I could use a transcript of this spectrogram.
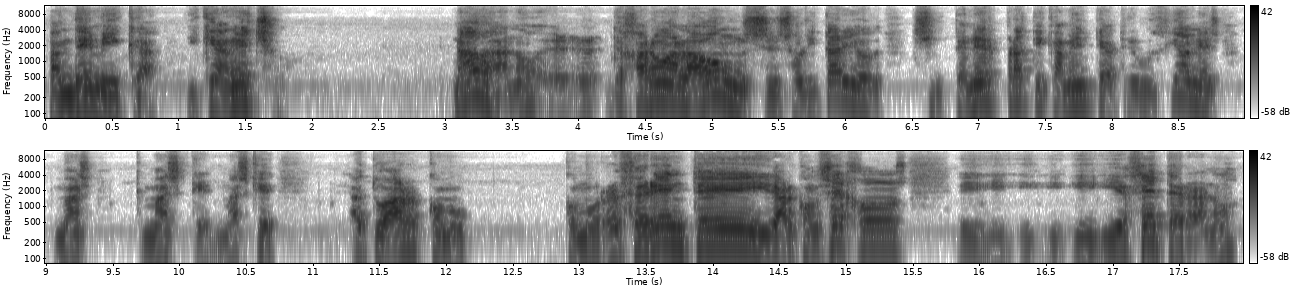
pandémica y qué han hecho? Nada, ¿no? Eh, dejaron a la OMS en solitario sin tener prácticamente atribuciones más, que, actuar como referente y dar consejos y, etcétera, ¿no?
